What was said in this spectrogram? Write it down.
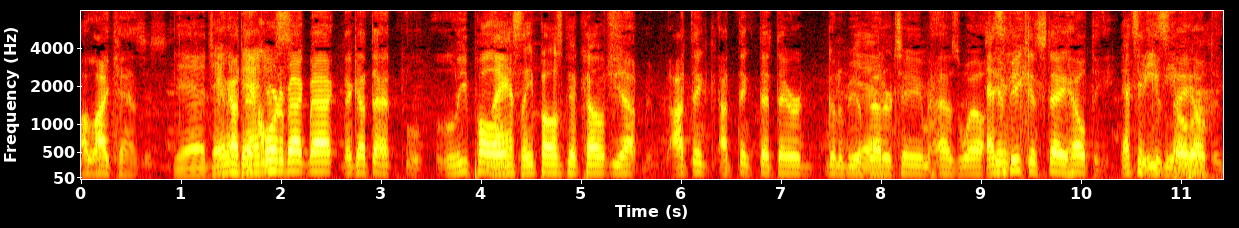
I like Kansas. yeah, They got Daniels, that quarterback back. They got that Leipold. Lance Leipold's good coach. Yeah, I think I think that they're going to be Yeah. a better team as well That's if an- he can stay healthy. That's an he easy can stay over. healthy.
